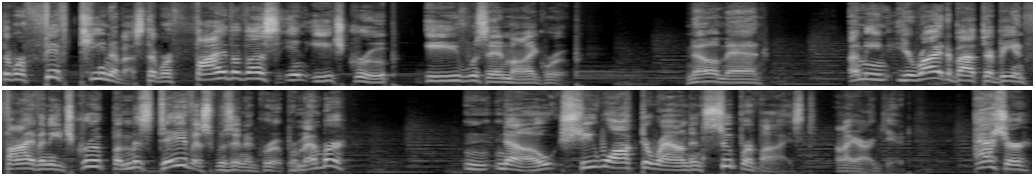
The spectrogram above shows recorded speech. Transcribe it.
There were 15 of us. There were five of us in each group. Eve was in my group. No, man. I mean, you're right about there being five in each group, but Miss Davis was in a group, remember? N no, she walked around and supervised, I argued. Asher,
